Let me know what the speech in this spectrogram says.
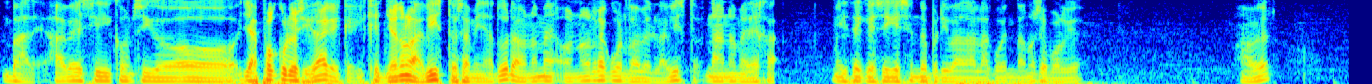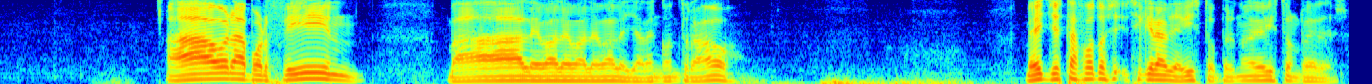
Vale, a ver si consigo. Ya por curiosidad, que, que- que yo no la he visto esa miniatura, o no, me- o no recuerdo haberla visto. No, no me deja. Me dice que sigue siendo privada la cuenta, no sé por qué. A ver. Ahora, por fin. Vale, vale, vale, vale, ya la he encontrado. ¿Ves? Yo esta foto sí, sí que la había visto, pero no la había visto en redes.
